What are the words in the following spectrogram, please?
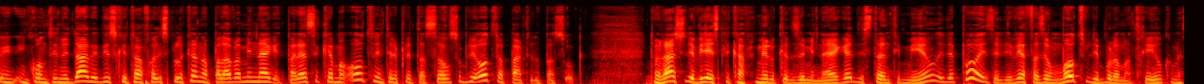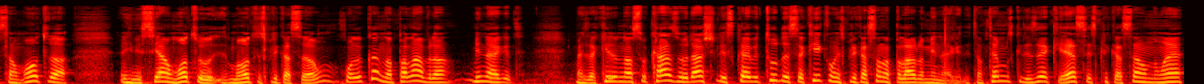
em continuidade disso que está explicando a palavra mineged. Parece que é uma outra interpretação sobre outra parte do Pasuk. Então Rashi deveria explicar primeiro o que quer dizer mineged, distante mil, e depois ele deveria fazer um outro de Buramatril, começar um outro, iniciar um outro, uma outra explicação, colocando a palavra mineged. Mas aqui no nosso caso, Rashi escreve tudo isso aqui com a explicação da palavra mineged. Então temos que dizer que essa explicação não é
